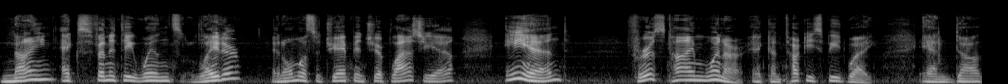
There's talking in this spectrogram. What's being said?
Nine Xfinity wins later and almost a championship last year. And first time winner at Kentucky Speedway. And uh,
